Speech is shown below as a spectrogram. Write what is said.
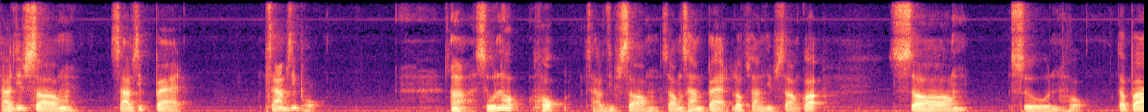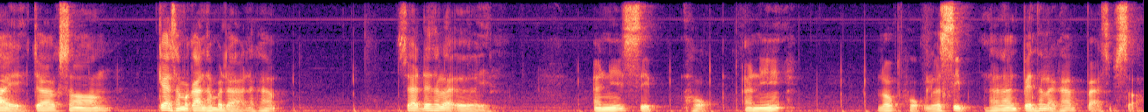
สามสิบสองสามสิบแปดสามสิบหกอ่าศูนย์หกหกสามสิบสองแปดลบสามสิบสองก็ สองศูนย์หกต่อไปจากสองแก้สมการธรรมดานะครับแซดได้เท่าไหร่เอ่ย อันนี้สิบหกอันนี้ลบหกเหลือสิบท่านั้นเป็นเท่าไหร่ครับแปดสิบสอง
